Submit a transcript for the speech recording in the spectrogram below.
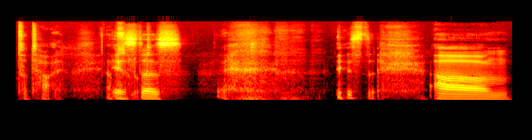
total. Absolut. Ist das. ist. Ähm,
